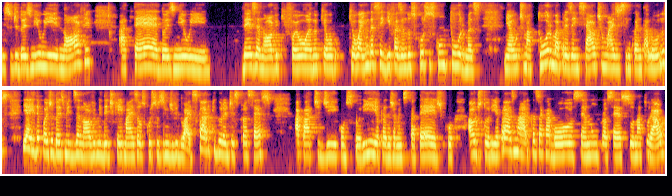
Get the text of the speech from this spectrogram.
isso de 2009 até 2000 e 19, que foi o ano que eu, que eu ainda segui fazendo os cursos com turmas. Minha última turma presencial tinha mais de 50 alunos, e aí depois de 2019 eu me dediquei mais aos cursos individuais. Claro que durante esse processo a parte de consultoria, planejamento estratégico, auditoria para as marcas acabou sendo um processo natural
